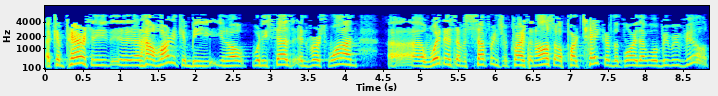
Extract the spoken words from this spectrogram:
a comparison and how hard it can be, you know, when he says in verse 1, a witness of sufferings for Christ and also a partaker of the glory that will be revealed.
